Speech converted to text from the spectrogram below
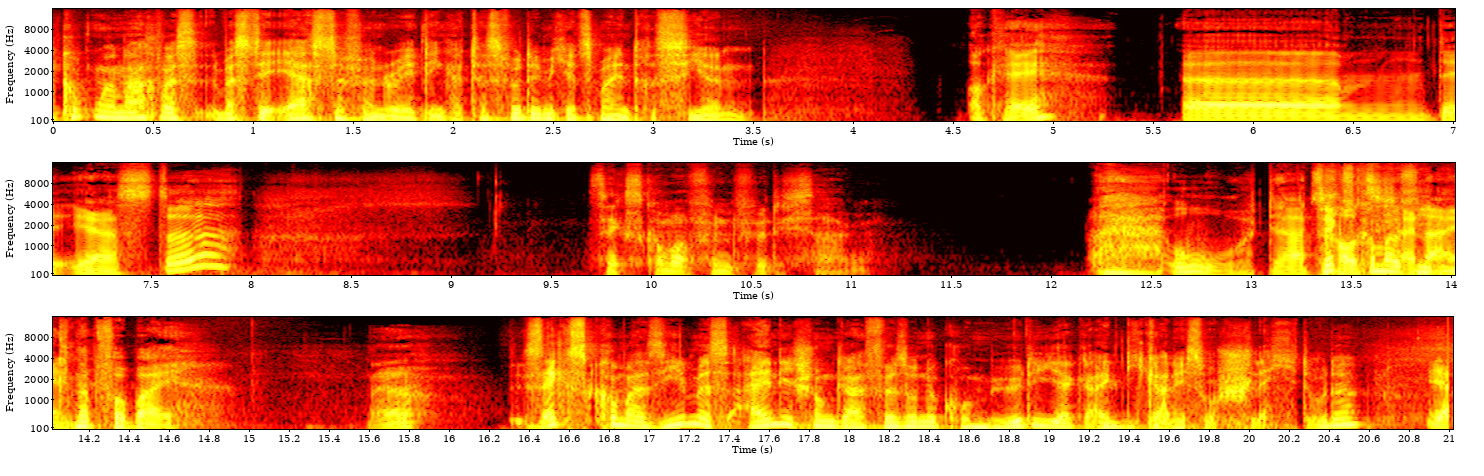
guck mal nach, was, was der erste für ein Rating hat. Das würde mich jetzt mal interessieren. Okay. Ähm, der erste. 6,5 würde ich sagen. Uh, der traut sich einer 6,7, ein. knapp vorbei. Ja, 6,7 ist eigentlich schon gar für so eine Komödie ja eigentlich gar nicht so schlecht, oder? ja,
